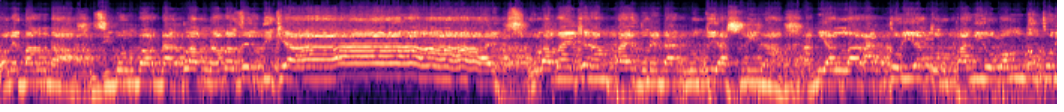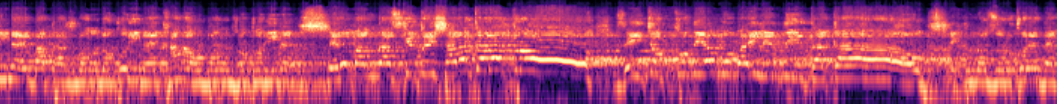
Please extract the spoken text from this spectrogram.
বলে, বান্দা, জীবনভর ডাকলাম, নামাজের দিকে আয়। ওলামায়ে কেরাম পায়ে ধরে ডাকলো, তুই আসলি না? আমি আল্লাহ রাগ করিয়া তোর পানিও বন্ধ করি নাই, বাতাস বন্ধ করি নাই, খানাও বন্ধ করি নাই। এরে বান্দা, আজকে তুই সারাটা রাত্র যেই চক্ষু দিয়া মোবাইলের দিয়ে তাকাও, একটু নজর করে দেখ,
